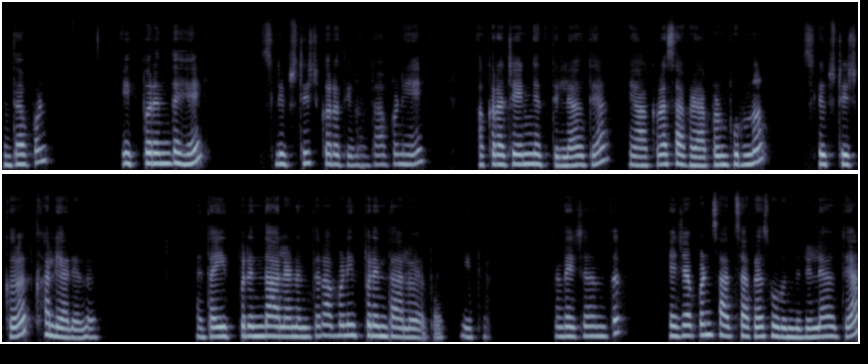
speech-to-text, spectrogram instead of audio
आता आपण इथपर्यंत हे स्लिप स्टिच करत येऊ. आता आपण हे अकरा चेन घेतलेल्या होत्या. या अकरा साखळ्या आपण पूर्ण स्लिप स्टिच करत खाली आलेलो आहे. आता इथपर्यंत आल्यानंतर आपण इथपर्यंत आलोय आता इथे. त्याच्यानंतर ह्याच्या आपण सात साखळ्या सोडून दिलेल्या होत्या.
